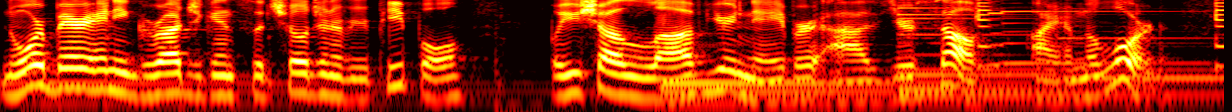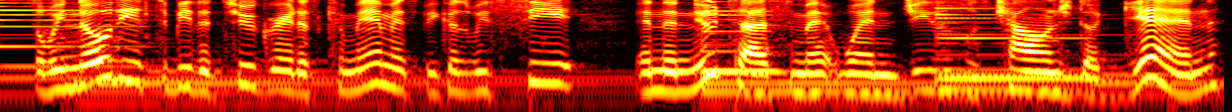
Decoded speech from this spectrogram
nor bear any grudge against the children of your people, but you shall love your neighbor as yourself. I am the Lord. So we know these to be the two greatest commandments because we see in the New Testament when Jesus was challenged again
